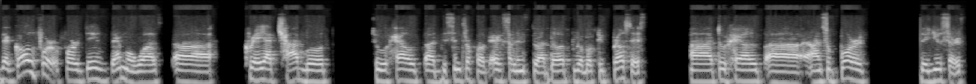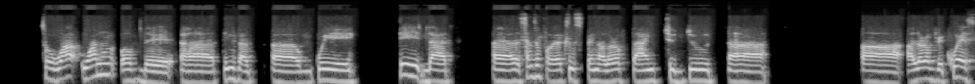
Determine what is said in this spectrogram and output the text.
The goal for for this demo was uh, create a chatbot to help uh, the Center for Excellence to adopt robotic process uh, to help uh, and support the users. So what, one of the uh, things that uh, we see that uh, the Center for Excellence spend a lot of time to do uh, uh, a lot of requests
